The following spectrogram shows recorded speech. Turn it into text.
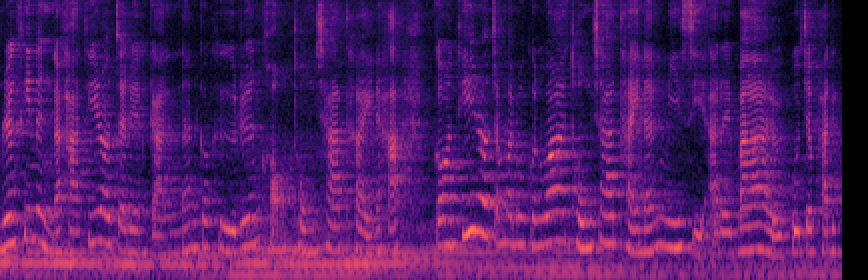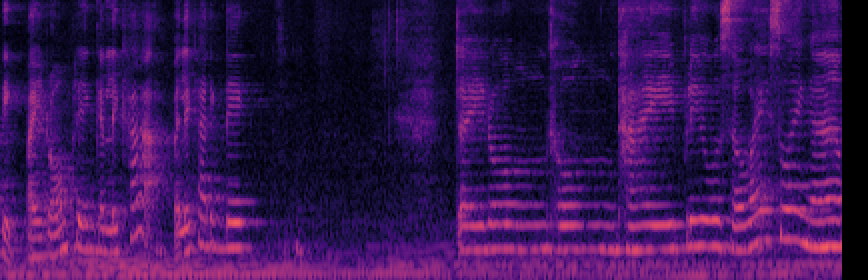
เรื่องที่หนึ่งนะคะที่เราจะเรียนกันนั่นก็คือเรื่องของธงชาติไทยนะคะ ก่อนที่เราจะมาดูกันว่าธงชาติไทยนั้นมีสีอะไรบ้างหรือครูจะพาเด็กๆ ไปร้องเพลงกันเลยค่ะ ไปเลยค่ะเด็กๆ ใจรงธงไทยปลิวสวยสวยงาม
